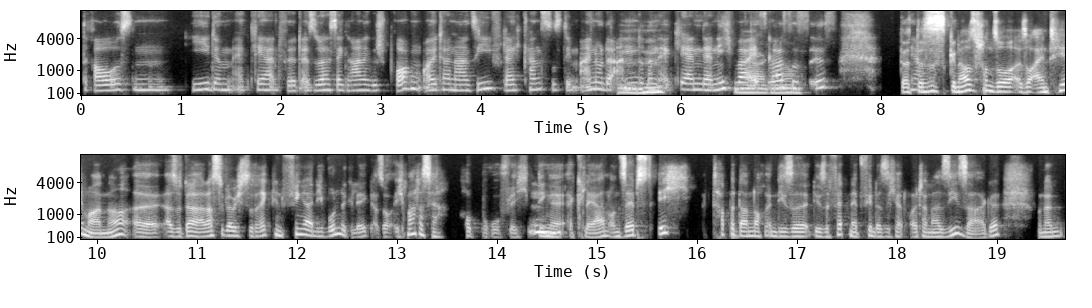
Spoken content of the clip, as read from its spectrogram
draußen jedem erklärt wird. Also du hast ja gerade gesprochen, Euthanasie, vielleicht kannst du es dem einen oder anderen mhm. erklären, der nicht weiß, ja, genau. was es ist. Das, ja. das ist genauso schon so also ein Thema. Ne? Äh, also da hast du, glaube ich, so direkt den Finger in die Wunde gelegt. Also ich mache das ja hauptberuflich, mhm. Dinge erklären. Und selbst ich tappe dann noch in diese, diese Fettnäpfchen, dass ich halt Euthanasie sage. Und dann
